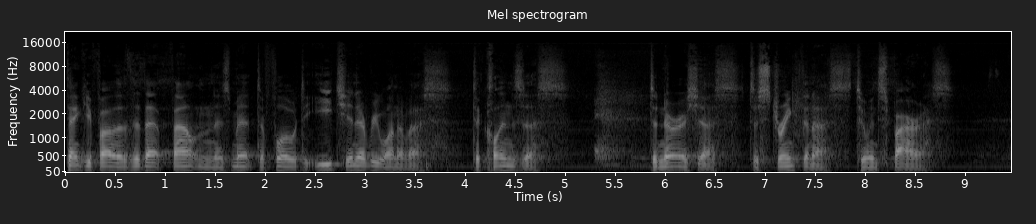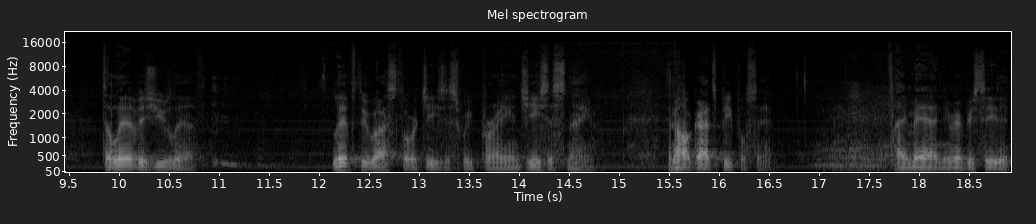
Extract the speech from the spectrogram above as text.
Thank you, Father, that that fountain is meant to flow to each and every one of us, to cleanse us, to nourish us, to strengthen us, to inspire us, to live as you live. Live through us, Lord Jesus, we pray in Jesus' name. And all God's people said, Amen. Amen. You may be seated.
